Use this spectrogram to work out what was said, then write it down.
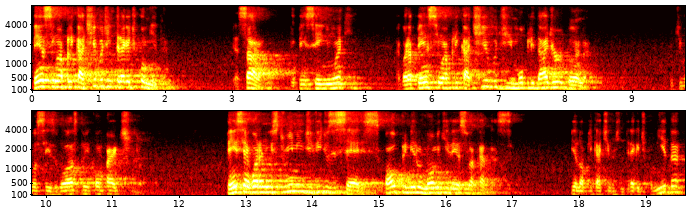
Pense em um aplicativo de entrega de comida. Pensaram? Eu pensei em um aqui. Agora pense em um aplicativo de mobilidade urbana, o que vocês gostam e compartilham. Pense agora no streaming de vídeos e séries. Qual o primeiro nome que veio à sua cabeça? Pelo aplicativo de entrega de comida,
